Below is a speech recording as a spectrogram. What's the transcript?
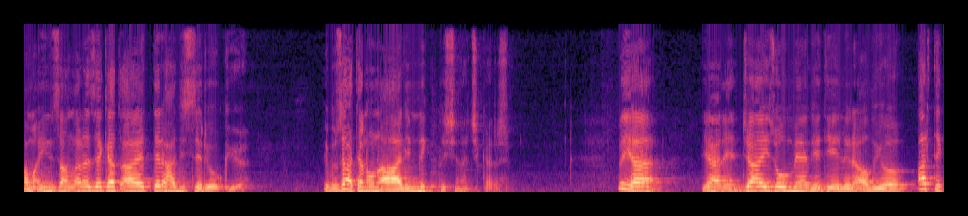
ama insanlara zekat ayetleri, hadisleri okuyor. E bu zaten onu alimlik dışına çıkarır. Veya yani caiz olmayan hediyeleri alıyor. Artık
